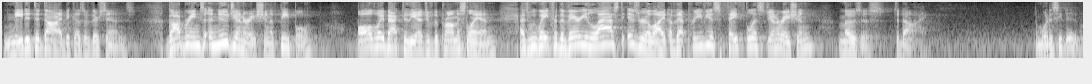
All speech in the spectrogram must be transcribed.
needed to die because of their sins. God brings a new generation of people all the way back to the edge of the promised land as we wait for the very last Israelite of that previous faithless generation, Moses, to die. And what does he do?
